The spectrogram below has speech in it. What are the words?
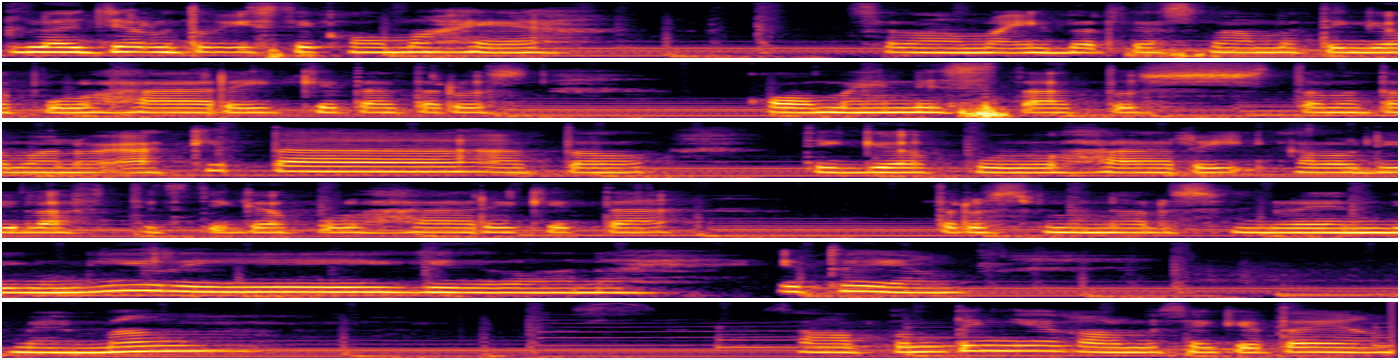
belajar untuk istiqomah ya. Selama ibaratnya selama 30 hari kita terus komen di status teman-teman WA kita atau 30 hari kalau di live itu 30 hari kita terus menerus branding diri gitu loh. Nah itu yang memang sangat penting ya kalau misalnya kita yang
